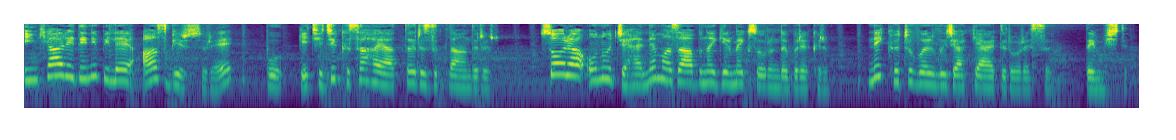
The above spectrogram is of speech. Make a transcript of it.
inkar edeni bile az bir süre bu geçici kısa hayatta rızıklandırır. Sonra onu cehennem azabına girmek zorunda bırakırım. Ne kötü varılacak yerdir orası demişti.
